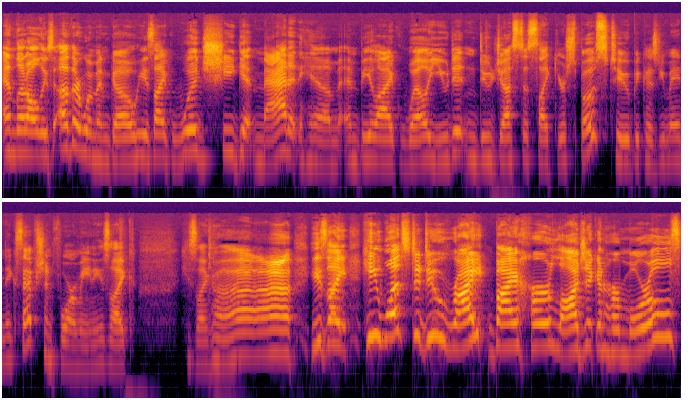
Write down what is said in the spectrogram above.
and let all these other women go he's like would she get mad at him and be like well you didn't do justice like you're supposed to because you made an exception for me and he's like he's like ah he's like he wants to do right by her logic and her morals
